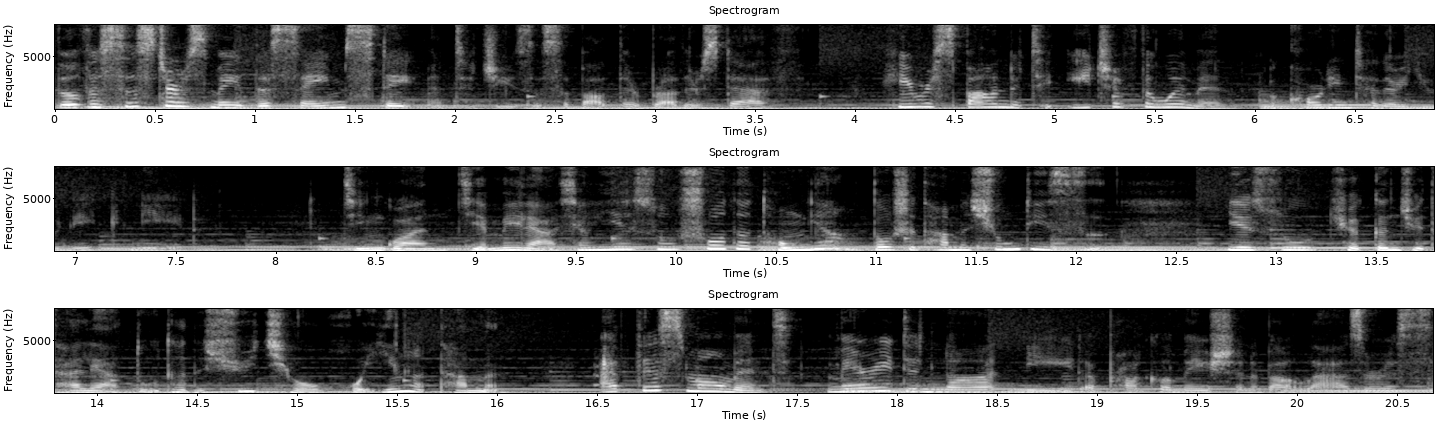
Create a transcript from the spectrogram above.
Though the sisters made the same statement to Jesus about their brother's death, he responded to each of the women according to their unique need. 尽管姐妹俩向耶稣说的同样都是他们兄弟死，耶稣却根据他俩独特的需求回应了他们。At this moment, Mary did not need a proclamation about Lazarus'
